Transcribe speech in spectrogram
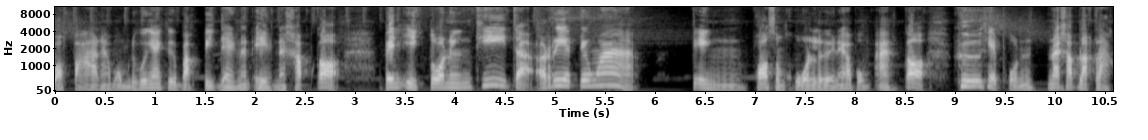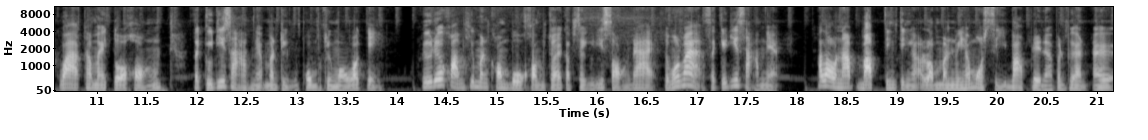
บล็อกฟ้านะครับผมหรือพูดง่ายคือบัฟปีกแดงนั่นเองนะครับ ก็เป็นอีกตัวหนึ่งที่จะเรียกได้ว่า เก่งพอสมควรเลยนะครับผมอะก็คือเหตุผลนะครับหลักๆ ว่าทำไมตัวของสกิลที่3เนี่ยมันถึงผมถึงมองว่าเก่ง คือด้วยความที่มันคอมโบคอมจอยกับสกิลที่ 2 ได้ สมมติว่าสกิลที่3เนี่ยถ้าเรานับบัฟจริงๆอะเรามันมีทั้งหมด4บัฟเลยนะเพื่อนๆเออ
